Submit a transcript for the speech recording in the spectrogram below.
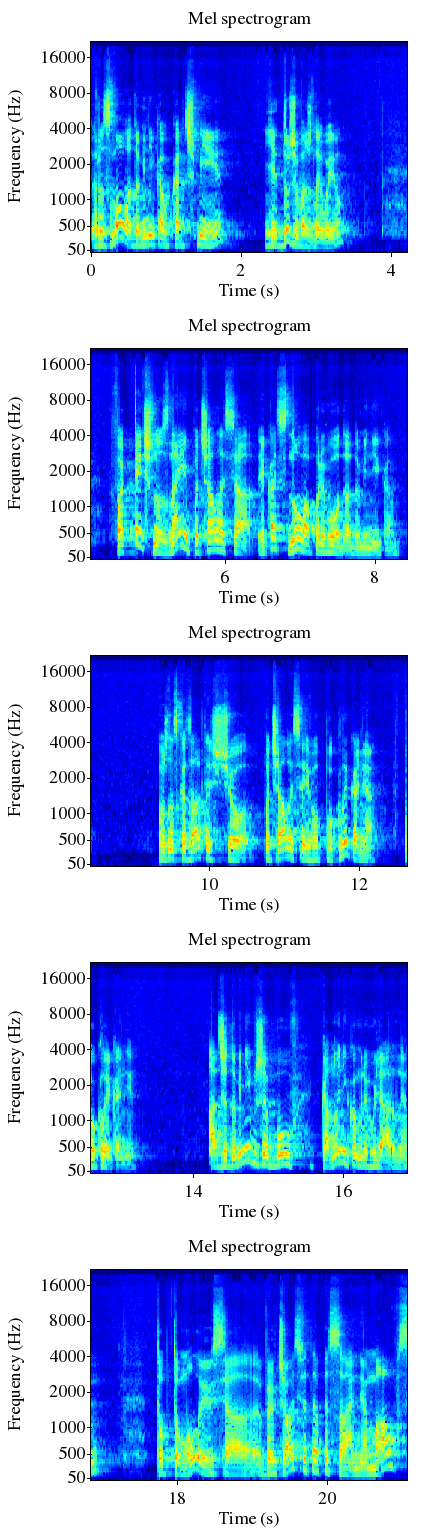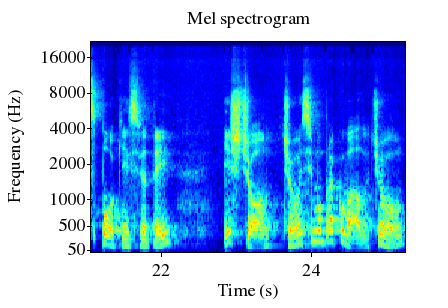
Розмова Домініка в карчмі є дуже важливою. Фактично, з нею почалася якась нова пригода Домініка. Можна сказати, що почалося його покликання в покликанні. Адже Домінік вже був каноніком регулярним, тобто молився, вивчав святе Писання, мав спокій святий. І що? Чогось йому бракувало. Чого?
